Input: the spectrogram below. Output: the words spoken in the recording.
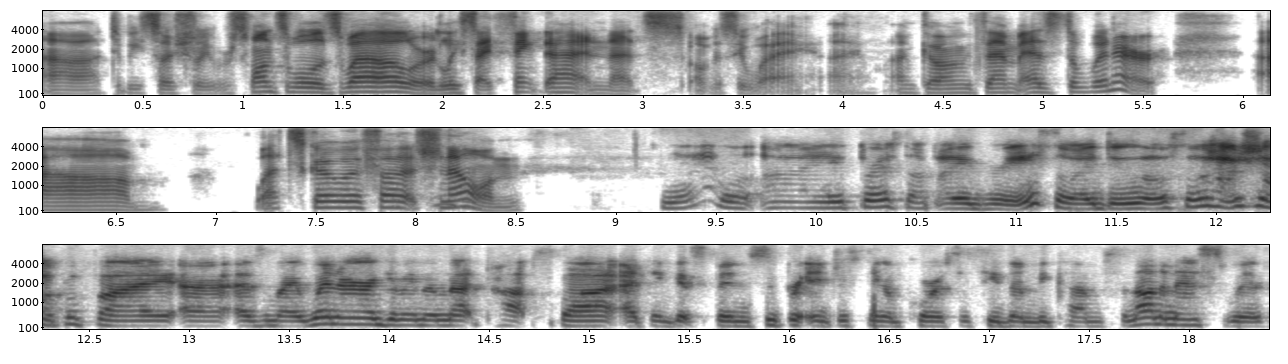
uh, to be socially responsible as well, or at least I think that, and that's obviously why I, am going with them as the winner. Um, let's go with uh, Chanel. Yeah, well, I first off, I agree. So I do also have Shopify uh, as my winner, giving them that top spot. I think it's been super interesting, of course, to see them become synonymous with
